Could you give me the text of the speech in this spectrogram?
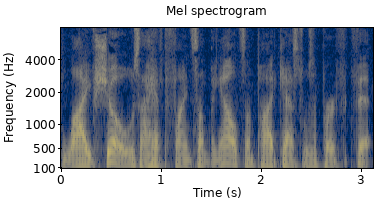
live shows, I have to find something else, and podcast was a perfect fit.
